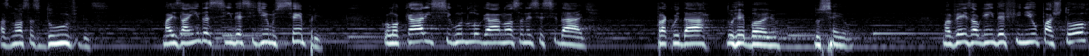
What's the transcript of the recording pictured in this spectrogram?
as nossas dúvidas, mas ainda assim decidimos sempre colocar em segundo lugar a nossa necessidade para cuidar do rebanho do Senhor. Uma vez alguém definiu o pastor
